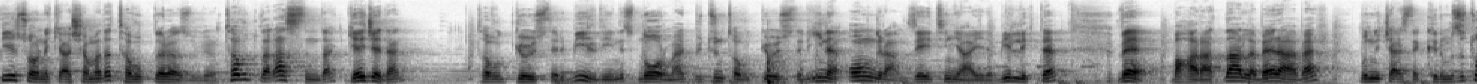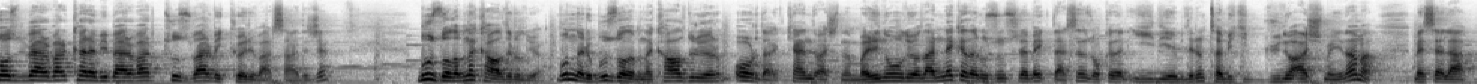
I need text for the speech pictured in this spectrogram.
bir sonraki aşamada tavukları hazırlıyorum. Tavuklar aslında geceden tavuk göğüsleri bildiğiniz normal bütün tavuk göğüsleri yine 10 gram zeytinyağı ile birlikte ve baharatlarla beraber bunun içerisinde kırmızı toz biber var, karabiber var, tuz var ve köri var sadece. Buzdolabına kaldırılıyor. Bunları buzdolabına kaldırıyorum. Orada kendi başına marine oluyorlar. Ne kadar uzun süre beklerseniz o kadar iyi diyebilirim. Tabii ki günü aşmayın ama mesela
